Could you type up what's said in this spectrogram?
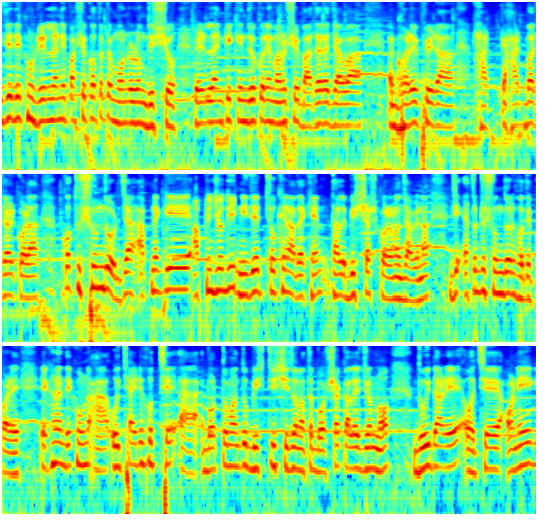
এই যে দেখুন, রেল লাইনের পাশে কতটা মনোরম দৃশ্য। রেল লাইনকে কেন্দ্র করে মানুষের বাজারে যাওয়া, ঘরে ফেরা, হাট হাট বাজার করা, কত সুন্দর। যা আপনাকে, আপনি যদি নিজের চোখে না দেখেন, তাহলে বিশ্বাস করানো যাবে না যে এতটা সুন্দর হতে পারে। এখানে দেখুন ওই সাইডে হচ্ছে বর্তমান তো বৃষ্টির সিজন, অর্থাৎ বর্ষাকালের জন্য দুই ধারে হচ্ছে অনেক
